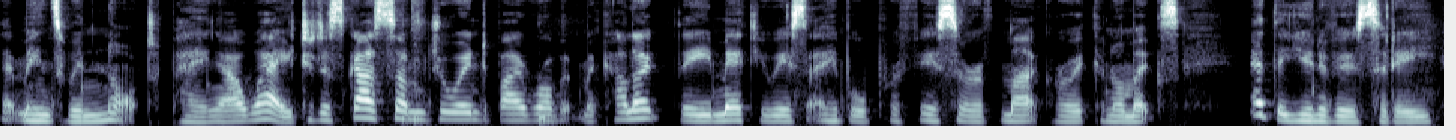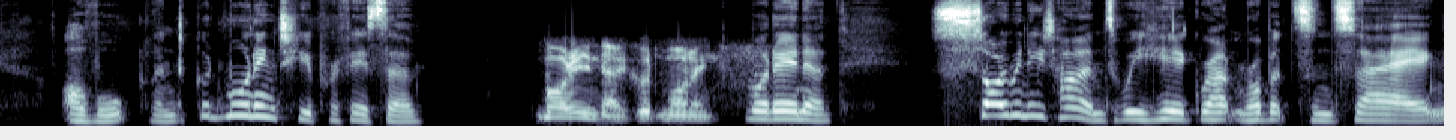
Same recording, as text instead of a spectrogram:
That means we're not paying our way. To discuss, I'm joined by Robert MacCulloch, the Matthew S. Abel Professor of Macroeconomics at the University of Auckland. Good morning to you, Professor. Morena, uh, good morning. Morena. So many times we hear Grant Robertson saying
